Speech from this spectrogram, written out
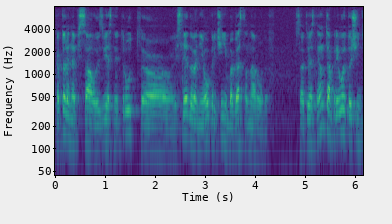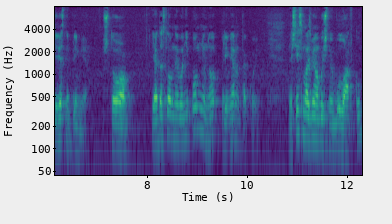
который написал известный труд «Исследование о причине богатства народов». Соответственно, он там приводит очень интересный пример, что я дословно его не помню, но примерно такой. Значит, если мы возьмем обычную булавку,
